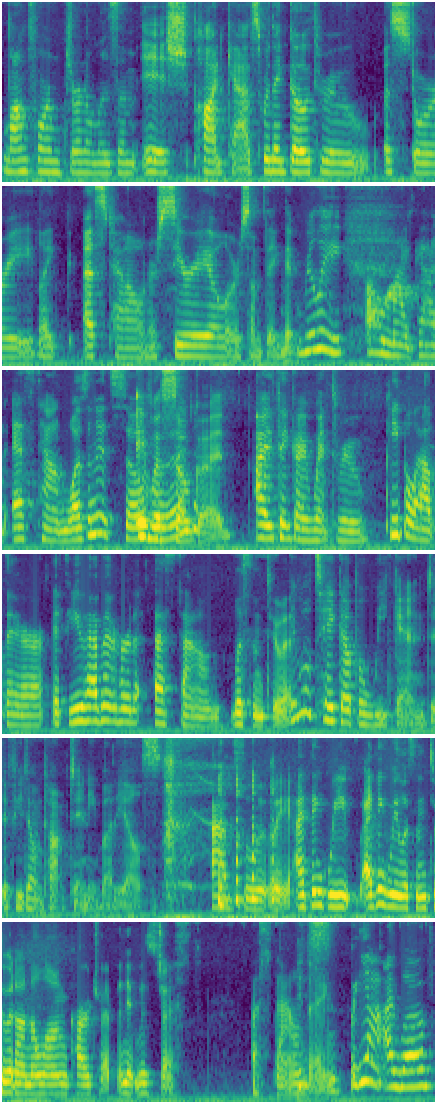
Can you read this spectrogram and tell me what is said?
long form journalism ish podcasts where they go through a story like S Town or Serial or something that really Oh my God, S Town, wasn't it so? it was good? so good. I think I went through. People out there, if you haven't heard S Town, listen to it. It will take up a weekend if you don't talk to anybody else. Absolutely. I think we I think we listened to it on a long car trip and it was just astounding. but yeah, I love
